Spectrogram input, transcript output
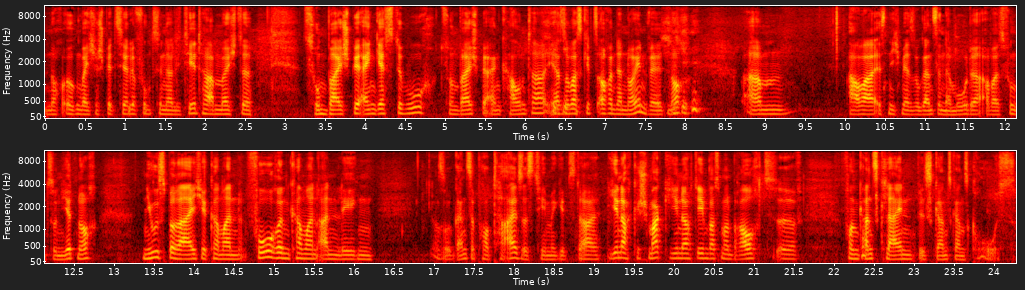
noch irgendwelche spezielle Funktionalität haben möchte. Zum Beispiel ein Gästebuch, zum Beispiel ein Counter. Ja, sowas gibt es auch in der neuen Welt noch. Ähm, aber ist nicht mehr so ganz in der Mode, aber es funktioniert noch. Newsbereiche kann man, Foren kann man anlegen. Also ganze Portalsysteme gibt es da. Je nach Geschmack, je nachdem, was man braucht, äh, von ganz klein bis ganz, ganz groß.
